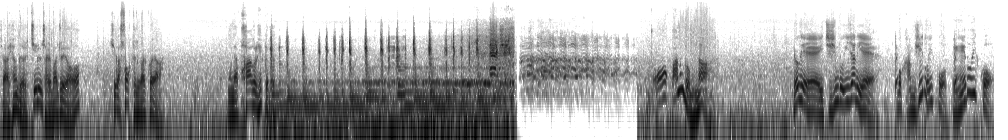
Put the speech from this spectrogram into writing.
자 형들 찌를 잘 봐줘요. 찌가 쏙 들어갈 거야. 뭐 내가 파악을 했거든. 빠는 거 없나? 여기에 이 지심도 이 자리에 뭐 감시도 있고 뱅에도 있고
